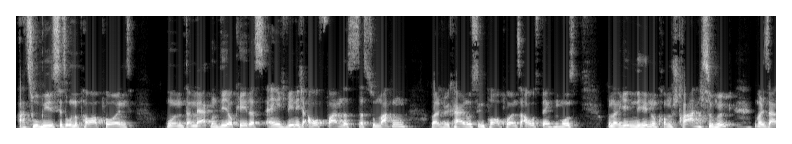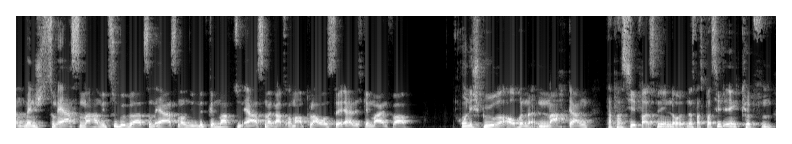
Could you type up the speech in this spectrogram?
Azubis jetzt ohne PowerPoint und dann merken die, okay, das ist eigentlich wenig Aufwand, das, das zu machen, weil ich mir keine lustigen PowerPoints ausdenken muss. Und dann gehen die hin und kommen strahlend zurück, weil die sagen, Mensch, zum ersten Mal haben die zugehört, zum ersten Mal haben die mitgemacht, zum ersten Mal gab es auch mal Applaus, der ehrlich gemeint war. Und ich spüre auch im Nachgang, da passiert was mit den Leuten. Das was passiert in den Köpfen.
